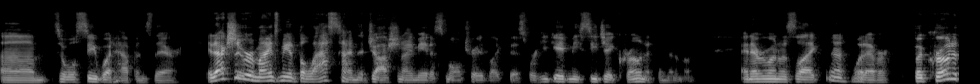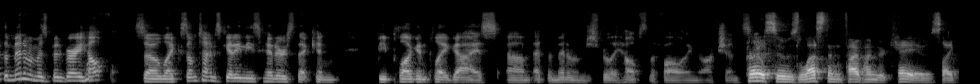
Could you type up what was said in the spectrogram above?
Um, so we'll see what happens there. It actually reminds me of the last time that Josh and I made a small trade like this, where he gave me CJ Cron at the minimum, and everyone was like, eh, whatever. But Cron at the minimum has been very helpful. So like sometimes getting these hitters that can be plug and play guys um, at the minimum just really helps the following auction. So, Chris, it was less than 500k. It was like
